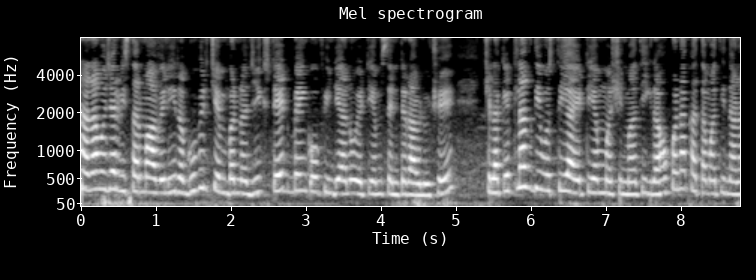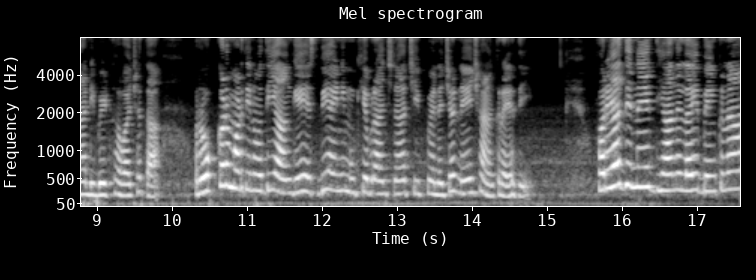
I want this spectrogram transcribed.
નાના બજાર વિસ્તારમાં આવેલી રઘુવીર ચેમ્બર નજીક સ્ટેટ બેંક ઓફ ઇન્ડિયાનું એટીએમ સેન્ટર આવેલું છે. છેલ્લા કેટલાક દિવસથી આ એટીએમ મશીનમાંથી ગ્રાહકોના ખાતામાંથી નાણાં ડિબેટ થવા છતાં રોકડ મળતી નહોતી. આ અંગે એસબીઆઈની મુખ્ય બ્રાન્ચના ચીફ મેનેજરને જાણ કરાઈ હતી. ફરિયાદને ધ્યાને લઈ બેંકના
